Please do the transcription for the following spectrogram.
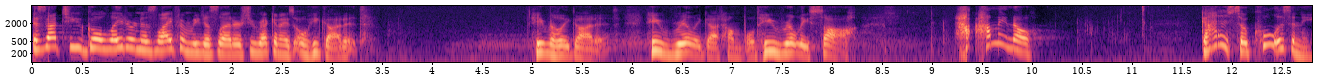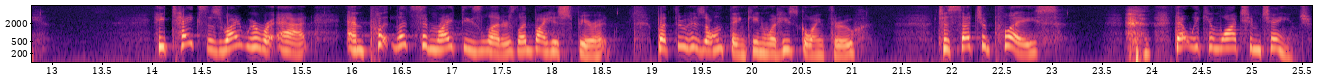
It's not till you go later in his life and read his letters you recognize, oh, he got it. He really got it. He really got humbled. He really saw. How, how many know? God is so cool, isn't he? He takes us right where we're at and put lets him write these letters led by his spirit, but through his own thinking, what he's going through, to such a place that we can watch him change.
